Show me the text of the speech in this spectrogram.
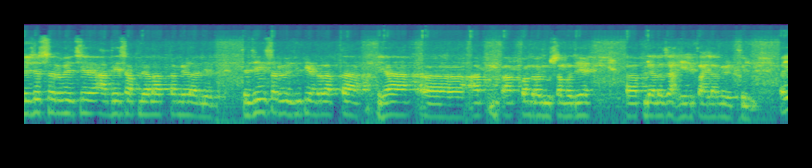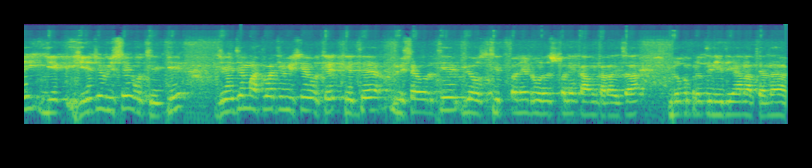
त्याचे सर्वेचे आदेश आपल्याला आता मिळाले त्याचेही सर्वेची टेंडर आता ह्या आठ आठ पंधरा दिवसामध्ये आपल्याला जाहीर पाहायला मिळतील. एक- हे जे विषय होते की जे जे महत्त्वाचे विषय होते ते त्या विषयावरती व्यवस्थितपणे डोळसपणे काम करायचा. लोकप्रतिनिधी या नात्यानं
